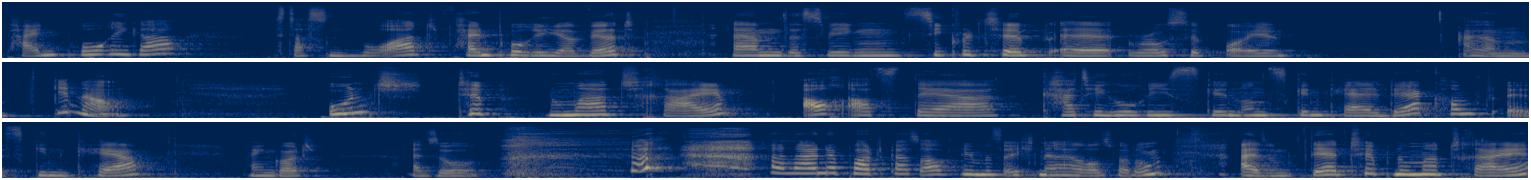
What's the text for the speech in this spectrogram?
feinporiger, ist das ein Wort, feinporiger wird. Ähm, deswegen Secret Tip, äh, Rosehip Oil. Ähm, genau. Und Tipp Nummer drei auch aus der Kategorie Skin und Skincare. Der kommt, äh, Skincare, mein Gott, also alleine Podcast aufnehmen ist echt eine Herausforderung. Also, der Tipp Nummer drei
